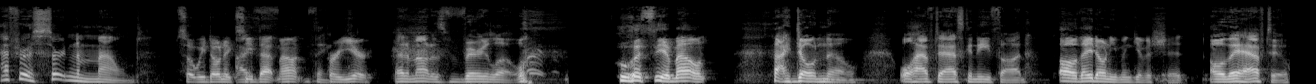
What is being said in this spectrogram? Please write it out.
after a certain amount, So we don't exceed I that amount think- per year. That amount is very low. What's the amount? I don't know. We'll have to ask an ethot. Oh, they don't even give a shit. Oh, they have to,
